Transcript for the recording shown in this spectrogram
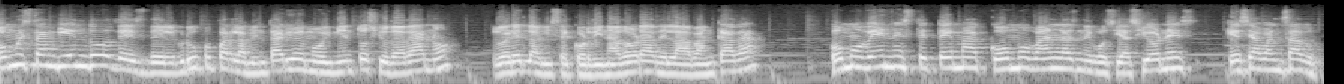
¿Cómo están viendo desde el grupo parlamentario de Movimiento Ciudadano? Tú eres la vicecoordinadora de la bancada. ¿Cómo ven este tema? ¿Cómo van las negociaciones? ¿Qué se ha avanzado?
